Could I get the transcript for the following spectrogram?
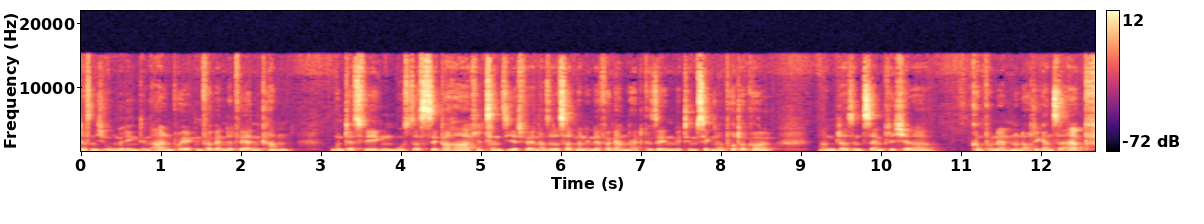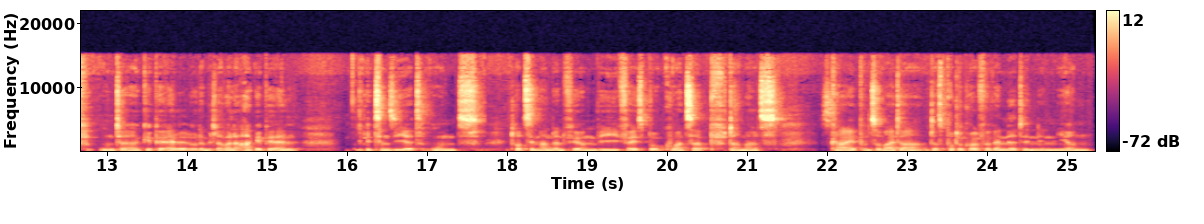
das nicht unbedingt in allen Projekten verwendet werden kann und deswegen muss das separat lizenziert werden. Also das hat man in der Vergangenheit gesehen mit dem Signal-Protokoll. Ähm, da sind sämtliche Komponenten und auch die ganze App unter GPL oder mittlerweile AGPL lizenziert und Trotzdem haben dann Firmen wie Facebook, WhatsApp damals Skype und so weiter das Protokoll verwendet in, in ihren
